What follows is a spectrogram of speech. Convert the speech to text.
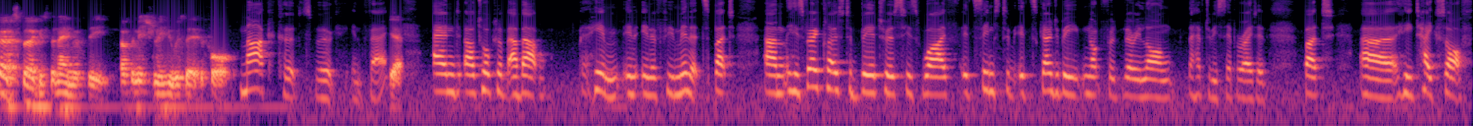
Kurtzberg is the name of the of the missionary who was there before. Mark Kurtzberg, in fact. Yeah. And I'll talk to, about him in, in a few minutes. But um, he's very close to Beatrice, his wife. It seems to it's going to be not for very long. They have to be separated, but uh, he takes off.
